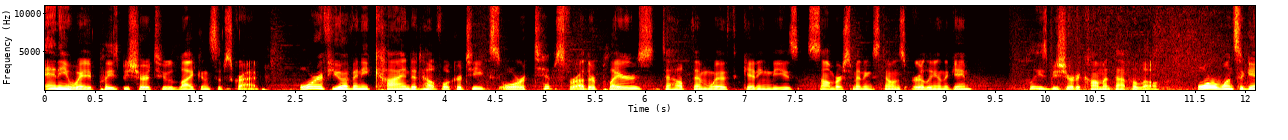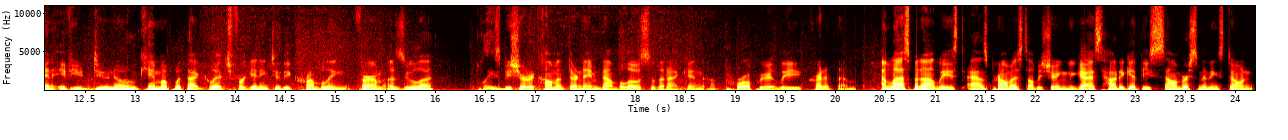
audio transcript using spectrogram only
any way, please be sure to like and subscribe. Or if you have any kind and helpful critiques or tips for other players to help them with getting these Somber Smithing Stones early in the game, please be sure to comment that below. Or once again, if you do know who came up with that glitch for getting to the Crumbling Farum Azula, please be sure to comment their name down below so that I can appropriately credit them. And last but not least, as promised, I'll be showing you guys how to get the Somber Smithing Stone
